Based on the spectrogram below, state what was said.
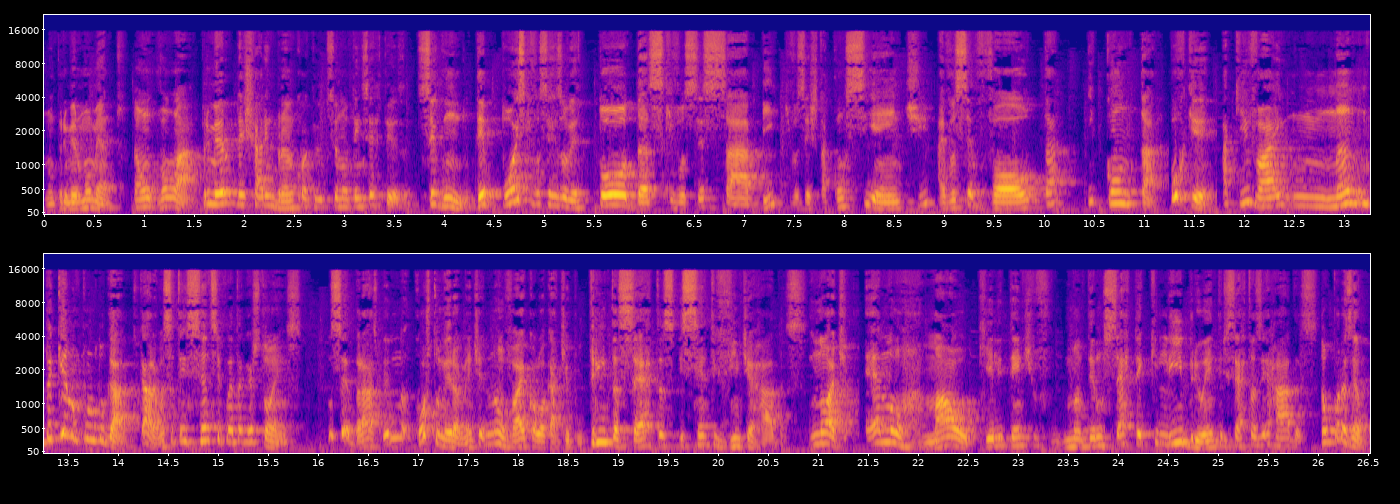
no primeiro momento. Então, vamos lá. Primeiro, deixar em branco aquilo que você não tem certeza. Segundo, depois que você resolver todas que você sabe, que você está consciente, aí você volta e conta. Por quê? Aqui vai um, um pequeno pulo do gato. Cara, você tem 150 questões. O Sebrasp, ele, costumeiramente, ele não vai colocar tipo 30 certas e 120 erradas. Note, é normal que ele tente manter um certo equilíbrio entre certas erradas. Então, por exemplo,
